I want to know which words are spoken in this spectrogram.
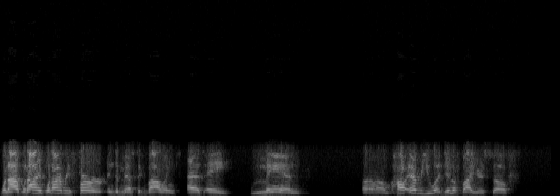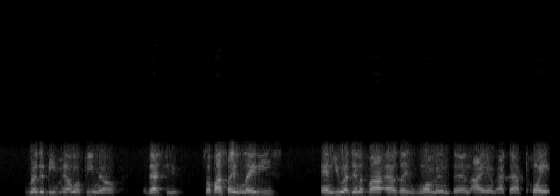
when I when I when I refer in domestic violence as a man, um, however you identify yourself, whether it be male or female, that's you. So if I say ladies and you identify as a woman, then I am at that point.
